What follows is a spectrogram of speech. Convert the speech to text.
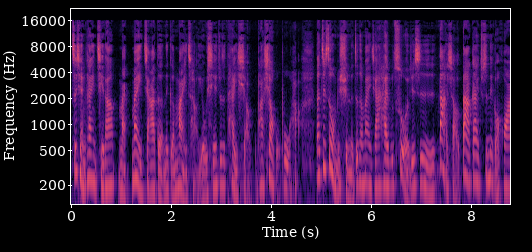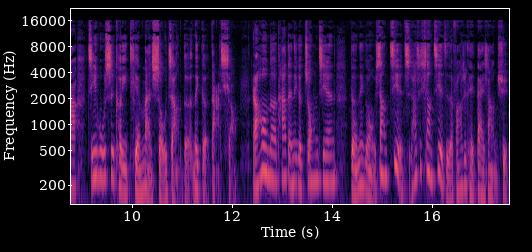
之前看其他买卖家的那个卖场，有些就是太小，我怕效果不好。那这次我们选的这个卖家还不错，就是大小大概就是那个花几乎是可以填满手掌的那个大小。然后呢，它的那个中间的那种像戒指，它是像戒指的方式可以戴上去。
